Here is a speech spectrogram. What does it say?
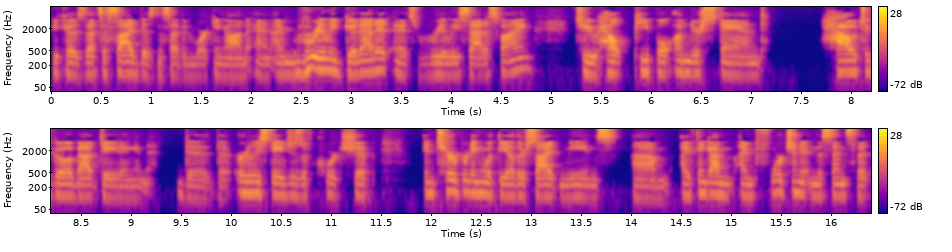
because that's a side business I've been working on and I'm really good at it and it's really satisfying to help people understand how to go about dating and the the early stages of courtship, interpreting what the other side means. Um, I think I'm I'm fortunate in the sense that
